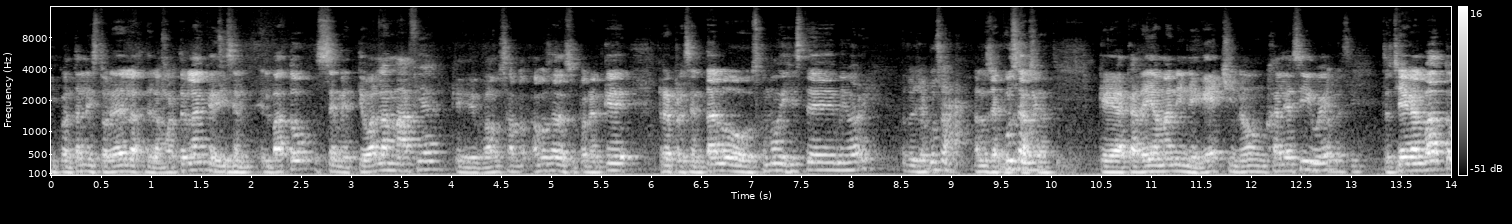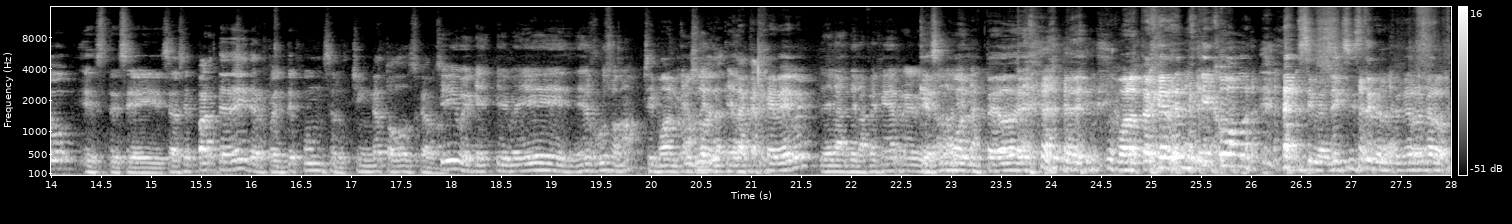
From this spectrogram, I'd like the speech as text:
Y cuentan la historia de la, de la muerte blanca. Y dicen, el vato se metió a la mafia, que vamos a, vamos a suponer que representa a los. ¿Cómo dijiste, mi barrio? Los Yakuza. A los yakuza, güey. Que acá le llaman Inegechi, ¿no? Un jale así, güey. Entonces llega el vato, este, se, se hace parte de y de repente, pum, se los chinga a todos, cabrón. Sí, güey, que, que el güey es ruso, ¿no? Simón, Ya, ruso de la, de la KGB, güey. De la, de la PGR, güey. Que es ¿no? como el pedo de, de- como la PGR en México, si bien existe con la PGR, pero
